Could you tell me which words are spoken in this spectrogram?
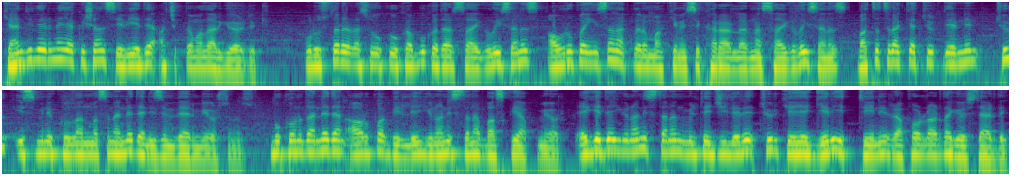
kendilerine yakışan seviyede açıklamalar gördük. Uluslararası hukuka bu kadar saygılıysanız, Avrupa İnsan Hakları Mahkemesi kararlarına saygılıysanız, Batı Trakya Türklerinin Türk ismini kullanmasına neden izin vermiyorsunuz? Bu konuda neden Avrupa Birliği Yunanistan'a baskı yapmıyor? Ege'de Yunanistan'ın mültecileri Türkiye'ye geri ittiğini raporlarda gösterdik.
